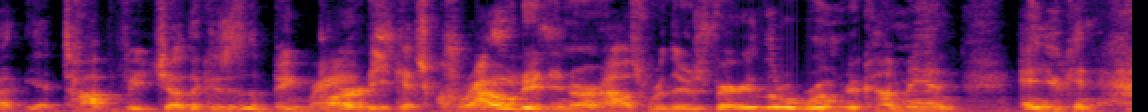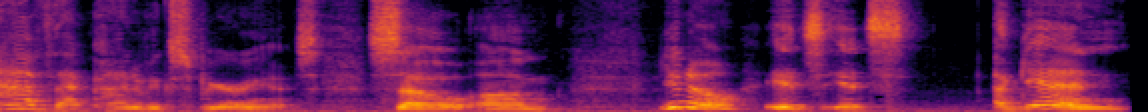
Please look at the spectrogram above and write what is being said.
uh, yeah, top of each other because this is a big Right. party. It gets Right. crowded in our house where there's very little room to come in, and you can have that kind of experience. So, um, you know, it's it's again,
